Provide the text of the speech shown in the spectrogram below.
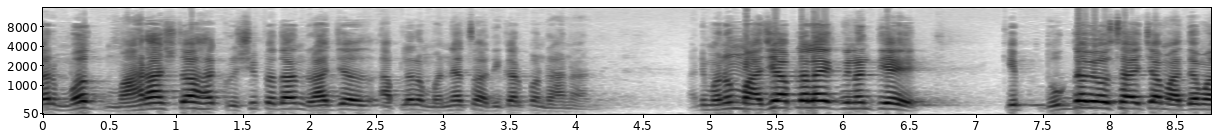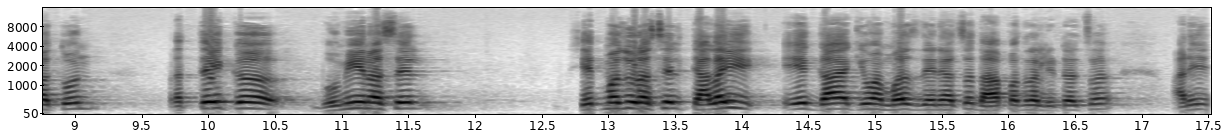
तर मग महाराष्ट्र हा कृषीप्रधान राज्य आपल्याला म्हणण्याचा अधिकार पण राहणार नाही. आणि म्हणून माझी आपल्याला एक विनंती आहे की दुग्ध व्यवसायाच्या माध्यमातून प्रत्येक भूमिहीन असेल शेतमजूर असेल त्यालाही एक गाय किंवा म्हस देण्याचं दहा पंधरा लिटरचं आणि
